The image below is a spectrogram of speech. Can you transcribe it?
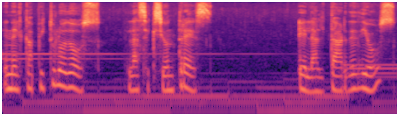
en el capítulo 2, la sección 3, el altar de Dios,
